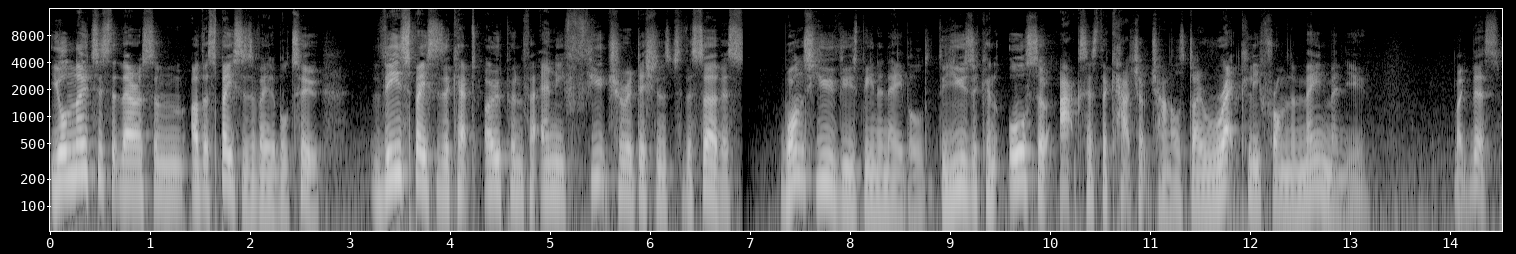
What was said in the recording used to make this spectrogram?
You'll notice that there are some other spaces available too. These spaces are kept open for any future additions to the service. Once YouView's been enabled, the user can also access the catch-up channels directly from the main menu, like this.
